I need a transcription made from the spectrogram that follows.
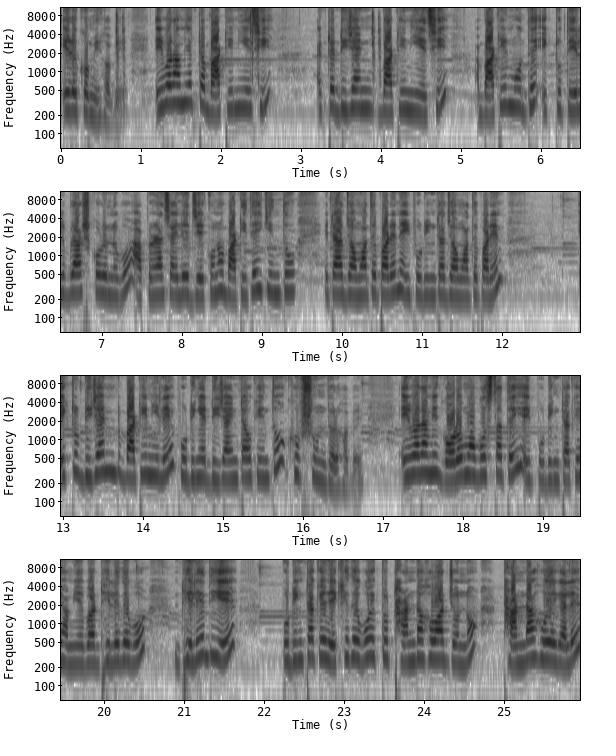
এরকমই হবে। এবার আমি একটা বাটি নিয়েছি, একটা ডিজাইন বাটি নিয়েছি। বাটির মধ্যে একটু তেল ব্রাশ করে নেব। আপনারা চাইলে যে কোনো বাটিতেই কিন্তু এটা জমাতে পারেন, এই পুডিংটা জমাতে পারেন। একটু ডিজাইন বাটি নিলে পুডিংয়ের ডিজাইনটাও কিন্তু খুব সুন্দর হবে। এবার আমি গরম অবস্থাতেই এই পুডিংটাকে আমি এবার ঢেলে দেব। ঢেলে দিয়ে পুডিংটাকে রেখে দেব একটু ঠান্ডা হওয়ার জন্য। ঠান্ডা হয়ে গেলে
